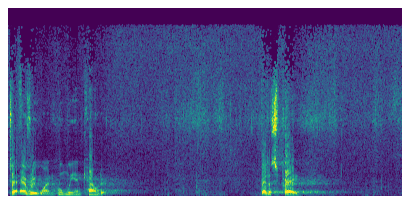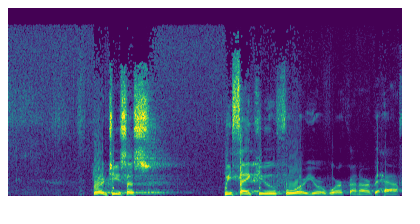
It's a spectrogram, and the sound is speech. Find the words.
to everyone whom we encounter? Let us pray. Lord Jesus, we thank you for your work on our behalf.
